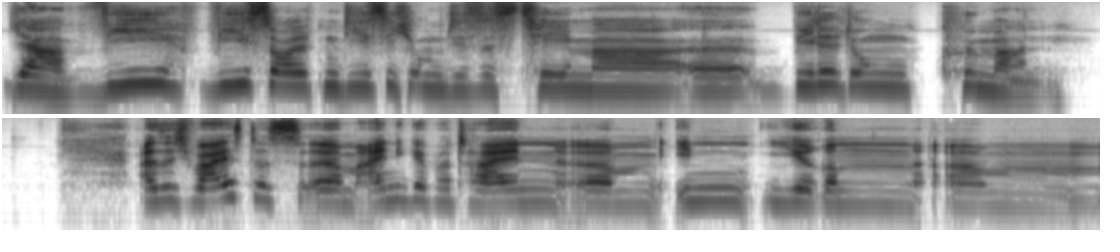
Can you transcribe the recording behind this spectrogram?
Ja, wie, wie sollten die sich um dieses Thema äh, Bildung kümmern? Also ich weiß, dass ähm, einige Parteien ähm, in ihren ähm,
